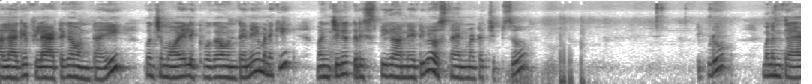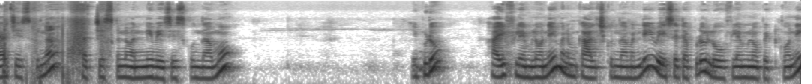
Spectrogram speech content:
అలాగే ఫ్లాట్గా ఉంటాయి. కొంచెం ఆయిల్ ఎక్కువగా ఉంటేనే మనకి మంచిగా క్రిస్పీగా అనేటివి వస్తాయన్నమాట చిప్స్. ఇప్పుడు మనం తయారు చేసుకున్న కట్ చేసుకున్నవన్నీ వేసేసుకుందాము. ఇప్పుడు హై ఫ్లేమ్లోనే మనం కాల్చుకుందామండి. వేసేటప్పుడు లో ఫ్లేమ్లో పెట్టుకొని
